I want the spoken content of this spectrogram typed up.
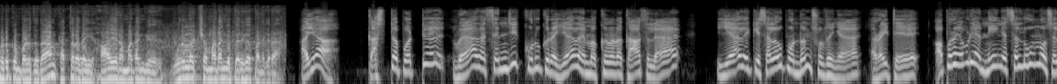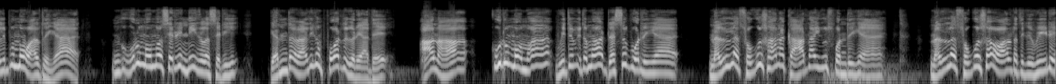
கொடுக்கும் பொழுதுதான் கத்திரதை ஆயிரம் மடங்கு ஒரு லட்சம் மடங்கு பெருக பண்ணுகிறார். ஐயா கஷ்டப்பட்டு வேலை செஞ்சு கொடுக்குற ஏழை மக்களோட காசுல ஏழைக்கு செலவு பண்ணணும்னு சொல்றீங்க ரைட்டு அப்புறம் எப்படியா நீங்க செல்வமோ செழிப்புமோ வாழ்றீங்க? உங்க குடும்பமும் சரி நீங்களும் சரி எந்த வேலையும் போறது கிடையாது. ஆனா குடும்பமா விதவிதமா ட்ரெஸ் போடுறீங்க நல்ல சொகுசான கார் தான் யூஸ் பண்றீங்க. நல்ல சொகுசா வாழ்றதுக்கு வீடு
